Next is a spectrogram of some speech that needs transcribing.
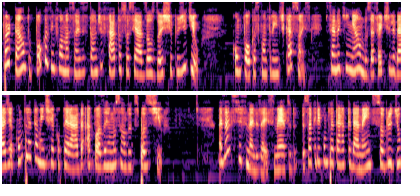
Portanto, poucas inflamações estão de fato associadas aos dois tipos de DIL, com poucas contraindicações, sendo que em ambos a fertilidade é completamente recuperada após a remoção do dispositivo. Mas antes de finalizar esse método, eu só queria completar rapidamente sobre o DIU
